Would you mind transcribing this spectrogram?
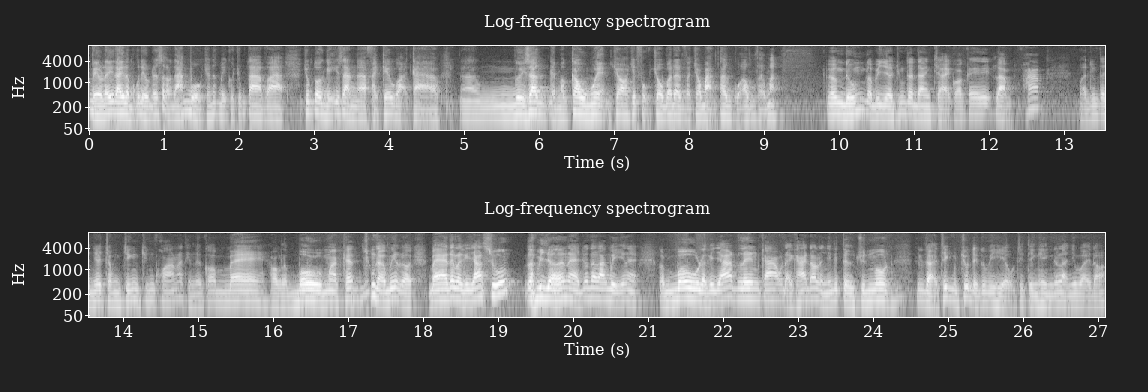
điều đấy, đây là một cái điều rất là đáng buồn cho nước Mỹ của chúng ta và chúng tôi nghĩ rằng à, phải kêu gọi cả à, người dân để mà cầu nguyện cho chính phủ Joe Biden và cho bản thân của ông, phải không anh? Vâng đúng. Là bây giờ chúng ta đang trải qua cái lạm phát mà chúng ta nhớ trong chính chứng khoán thì nó có bear hoặc là bull market, chúng ta biết rồi. Bear tức là cái giá xuống. Là bây giờ này chúng ta đang bị cái này còn bull là cái giá lên cao. Đại khái đó là những cái từ chuyên môn. Chúng ta giải thích một chút để quý vị hiểu thì tình hình nó là như vậy đó.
